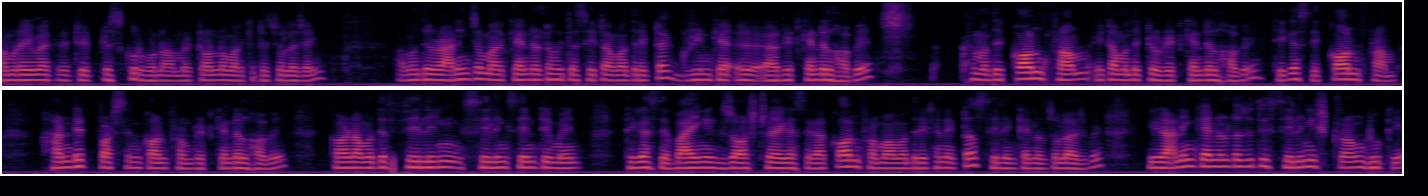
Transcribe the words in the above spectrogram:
আমরা এই মার্কেটে ট্রেড প্লেস করব না, আমরা একটা অন্য মার্কেটে চলে যাই। আমাদের রানিং যে ক্যান্ডেলটা হইতেছে, এটা আমাদের একটা গ্রিন রেড ক্যান্ডেল হবে। আমাদের কনফার্ম এটা আমাদের একটা রেড ক্যান্ডেল হবে, ঠিক আছে? Confirm hundred percent confirm red candle হবে। কারণ আমাদের সেলিং সেলিং সেন্টিমেন্ট ঠিক আছে? বাইং এক্সস্ট হয়ে গেছে কনফার্ম আমাদের এখানে একটা সেলিং ক্যান্ডেল চলে আসবে। এই রানিং ক্যান্ডেলটা যদি সেলিং স্ট্রং ঢুকে,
